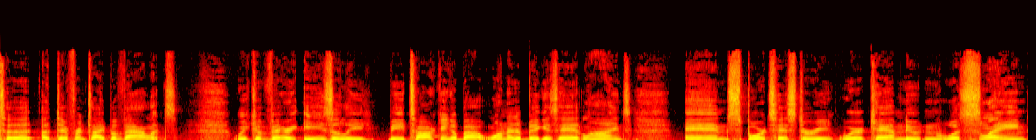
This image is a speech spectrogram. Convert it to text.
to a different type of violence. We could very easily be talking about one of the biggest headlines in sports history where Cam Newton was slain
